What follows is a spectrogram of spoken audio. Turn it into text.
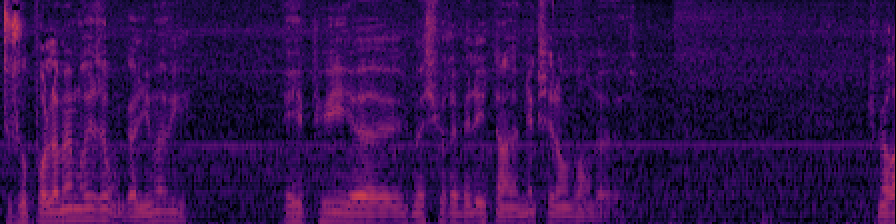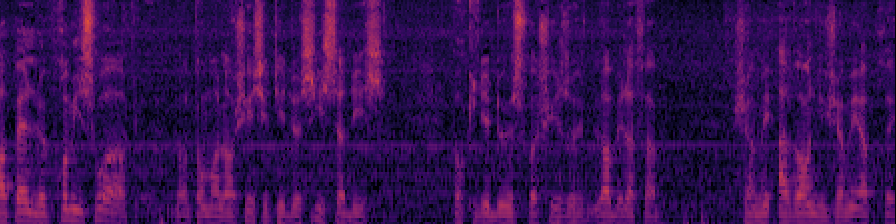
toujours pour la même raison, gagner ma vie. Et puis, euh, je me suis révélé être un excellent vendeur. Je me rappelle le premier soir dont on m'a lâché, c'était de 6 à 10, pour que les deux soient chez eux, l'homme et la femme. Jamais avant ni jamais après.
